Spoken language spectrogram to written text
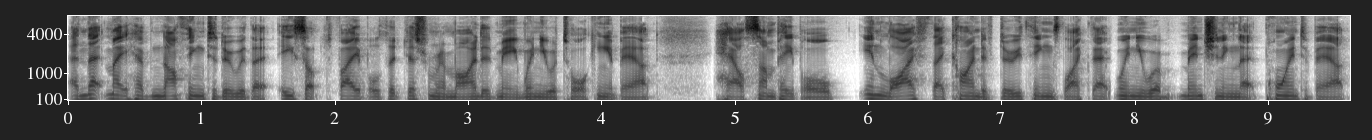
And that may have nothing to do with the Aesop's fables. It just reminded me when you were talking about how some people in life they kind of do things like that. When you were mentioning that point about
